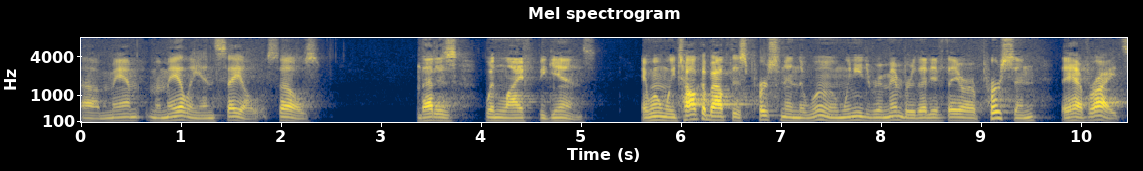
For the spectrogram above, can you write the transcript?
uh, mam- mammalian cell, cells. That is when life begins. And when we talk about this person in the womb, we need to remember that if they are a person, they have rights.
